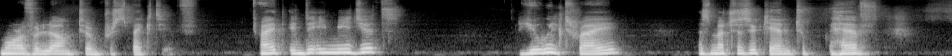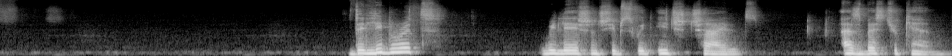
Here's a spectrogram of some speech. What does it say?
more of a long term perspective. Right? In the immediate, you will try as much as you can to have deliberate relationships with each child as best you can.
